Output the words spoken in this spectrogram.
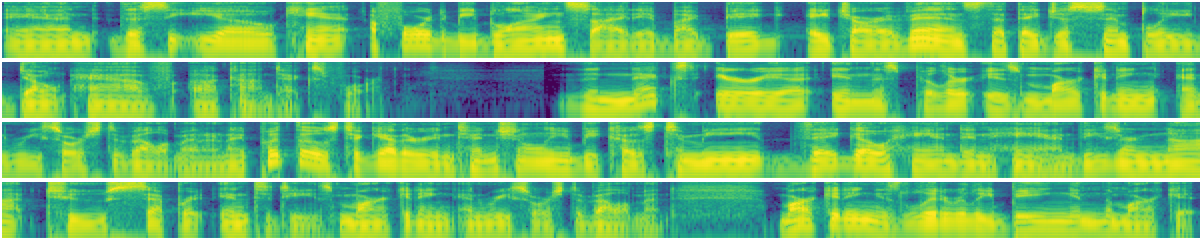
And the CEO can't afford to be blindsided by big HR events that they just simply don't have a context for. The next area in this pillar is marketing and resource development. And I put those together intentionally because to me, they go hand in hand. These are not two separate entities, marketing and resource development. Marketing is literally being in the market.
